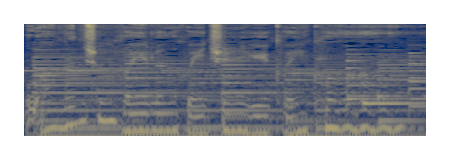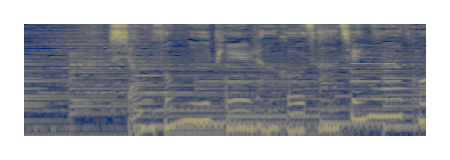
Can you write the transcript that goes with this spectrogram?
我们重回轮回，至于归过，相逢一瞥，然后擦肩而过。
